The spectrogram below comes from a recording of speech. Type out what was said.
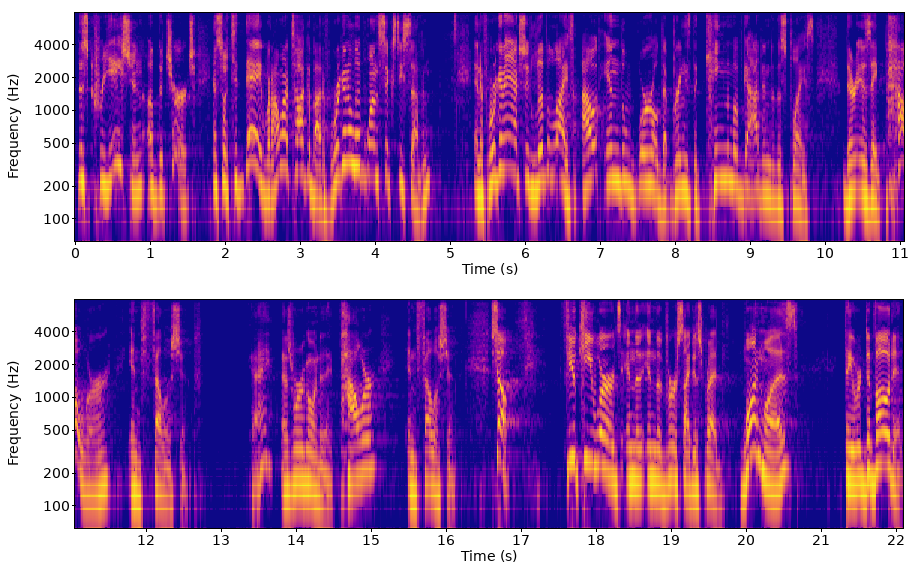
this creation of the church. And so, today, what I want to talk about, if we're going to live 167, and if we're going to actually live a life out in the world that brings the kingdom of God into this place, there is a power in fellowship. Okay? That's where we're going today. Power in fellowship. So, few key words in the, in the verse I just read. One was they were devoted.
